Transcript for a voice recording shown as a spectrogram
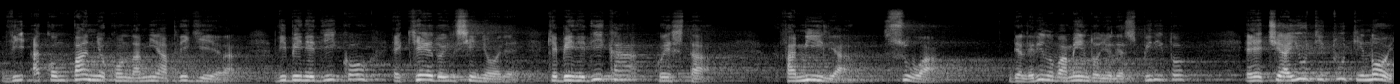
vi accompagno con la mia preghiera, vi benedico e chiedo il Signore che benedica questa famiglia sua del rinnovamento dello Spirito e ci aiuti tutti noi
